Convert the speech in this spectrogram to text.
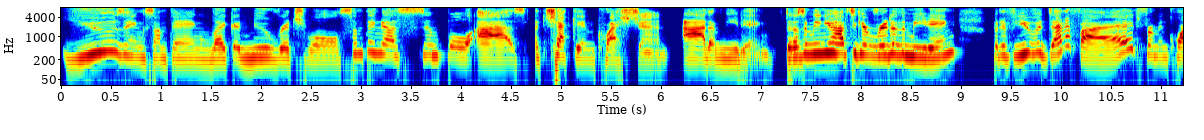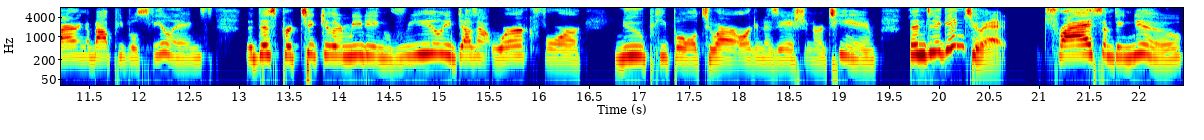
using something like a new ritual, something as simple as a check in question at a meeting. Doesn't mean you have to get rid of the meeting, but if you've identified from inquiring about people's feelings that this particular meeting really doesn't work for new people to our organization or team, then dig into it. Try something new.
